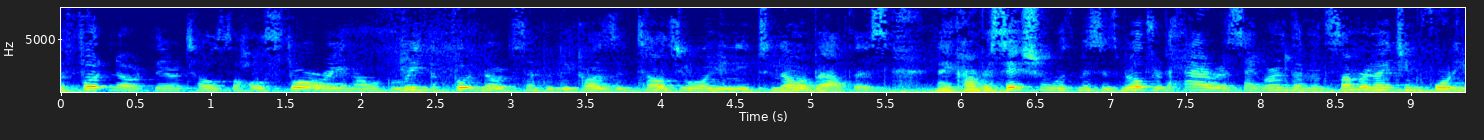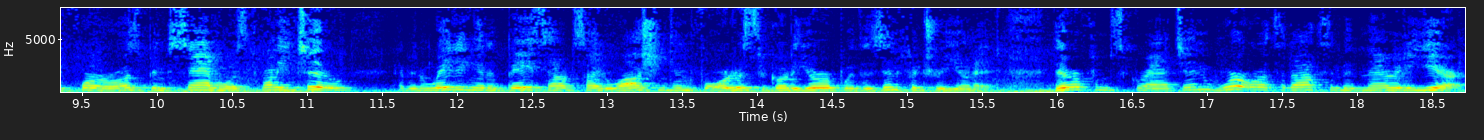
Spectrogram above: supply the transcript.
The footnote there tells the whole story, and I'll read the footnote simply because it tells you all you need to know about this. In a conversation with Mrs. Mildred Harris, I learned that in summer 1944, her husband Sam, who was 22, had been waiting in a base outside Washington for orders to go to Europe with his infantry unit. They were from Scranton, were Orthodox, and been married a year.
